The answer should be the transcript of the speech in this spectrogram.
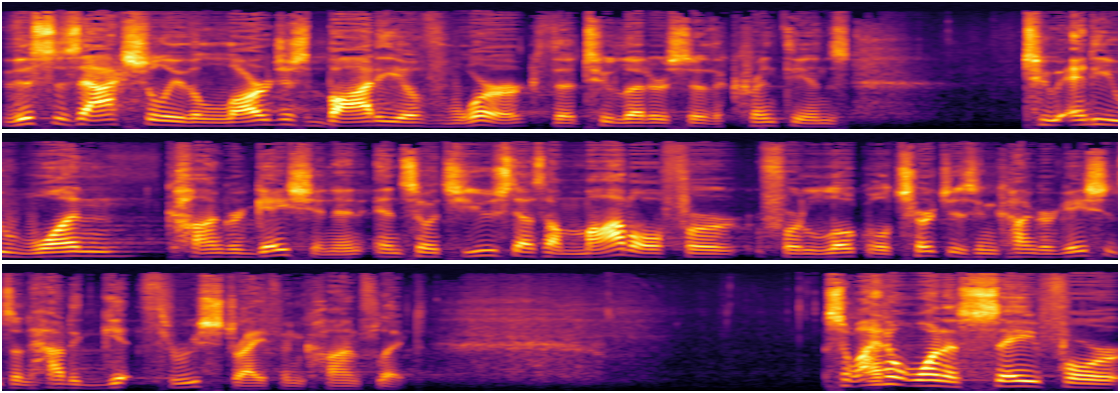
This is actually the largest body of work, the two letters to the Corinthians, to any one congregation. And, and so it's used as a model for, for local churches and congregations on how to get through strife and conflict. So I don't want to say for,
